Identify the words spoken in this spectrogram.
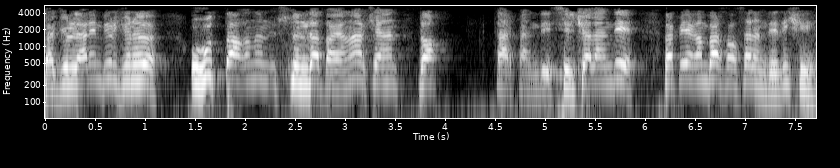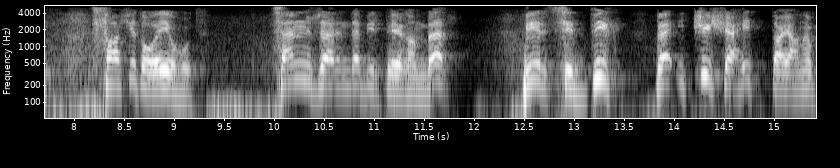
Və günlərin bir günü Uhud dağının üstündə dayanarkən dağ tərpəndi, silkələndi və Peyğəmbər s.ə.v dedi ki, sakit ol ey Uhud, sənin üzərində bir Peyğəmbər, bir siddiq və iki şəhid dayanıb.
